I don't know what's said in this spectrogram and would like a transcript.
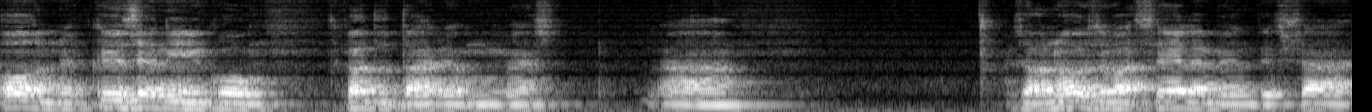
On, kyllä se niin kuin, katutaide on mun mielestä, ää, se on nousevassa elementissä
